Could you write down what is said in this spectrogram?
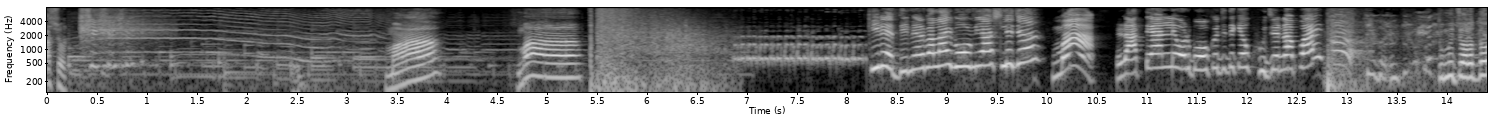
আসো। মা মা। কি রে দিনের বেলায় বউ নিয়ে আসলি যে? মা রাতে আনলে ওর বউকে যদি কেউ খুঁজে না পায়? তুমি চলো তো।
